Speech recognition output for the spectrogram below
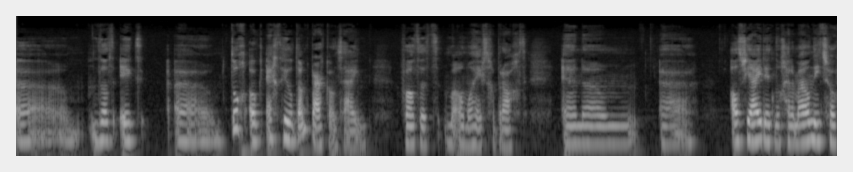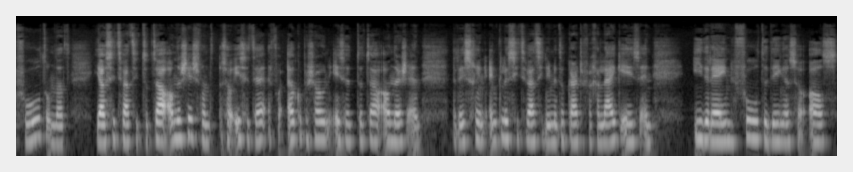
uh, dat ik uh, toch ook echt heel dankbaar kan zijn. Wat het me allemaal heeft gebracht. En um, uh, als jij dit nog helemaal niet zo voelt, omdat jouw situatie totaal anders is, want zo is het hè, voor elke persoon is het totaal anders en er is geen enkele situatie die met elkaar te vergelijken is en iedereen voelt de dingen zoals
